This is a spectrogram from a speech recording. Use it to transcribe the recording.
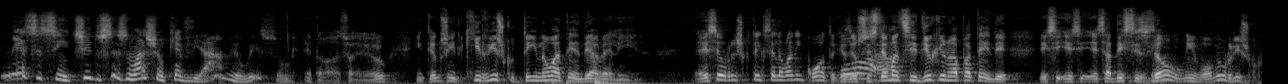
Nesse sentido, vocês não acham que é viável isso? Então, eu entendo o seguinte: que risco tem não atender a velhinha? Esse é o risco que tem que ser levado em conta. Quer dizer, o sistema decidiu que não é para atender. Esse, esse, essa decisão Sim. envolve um risco.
